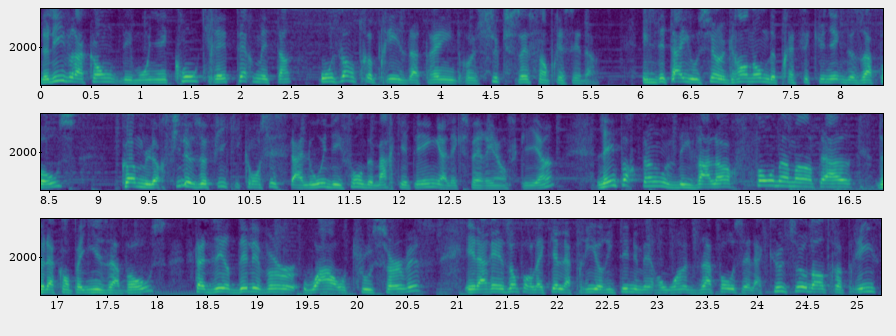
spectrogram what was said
le livre raconte des moyens concrets permettant aux entreprises d'atteindre un succès sans précédent. Il détaille aussi un grand nombre de pratiques uniques de Zappos, comme leur philosophie qui consiste à louer des fonds de marketing à l'expérience client, l'importance des valeurs fondamentales de la compagnie Zappos, c'est-à-dire Deliver Wow True Service, et la raison pour laquelle la priorité numéro un de Zappos est la culture d'entreprise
